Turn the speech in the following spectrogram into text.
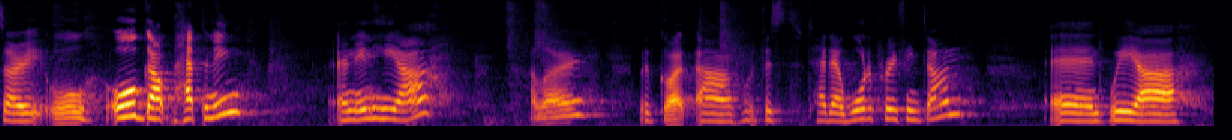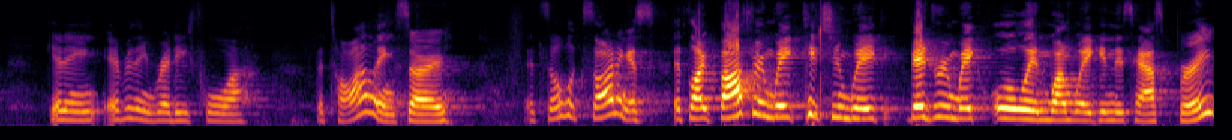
So all, all happening. And in here, hello, we've got, uh, we've just had our waterproofing done and we are getting everything ready for the tiling. So it's all exciting. It's, it's like bathroom week, kitchen week, bedroom week, all in one week in this house, Bree.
